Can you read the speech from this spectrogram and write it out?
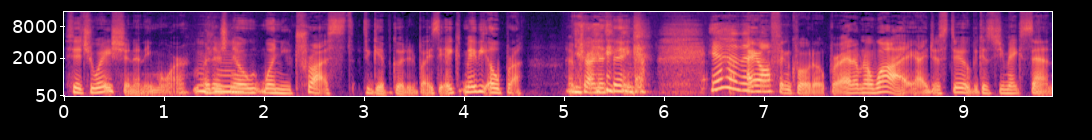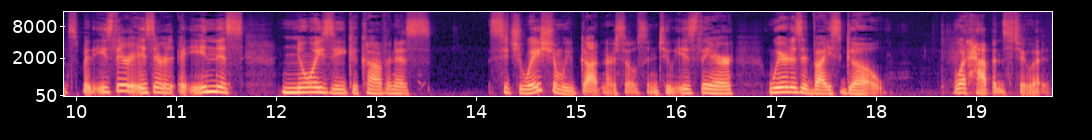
situation anymore, or there's mm-hmm. no one you trust to give good advice. It- maybe Oprah. I'm trying to think. Yeah, that, I often quote Oprah. I don't know why. I just do because she makes sense. But is there is there in this noisy, cacophonous situation we've gotten ourselves into? Is there where does advice go? What happens to it?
